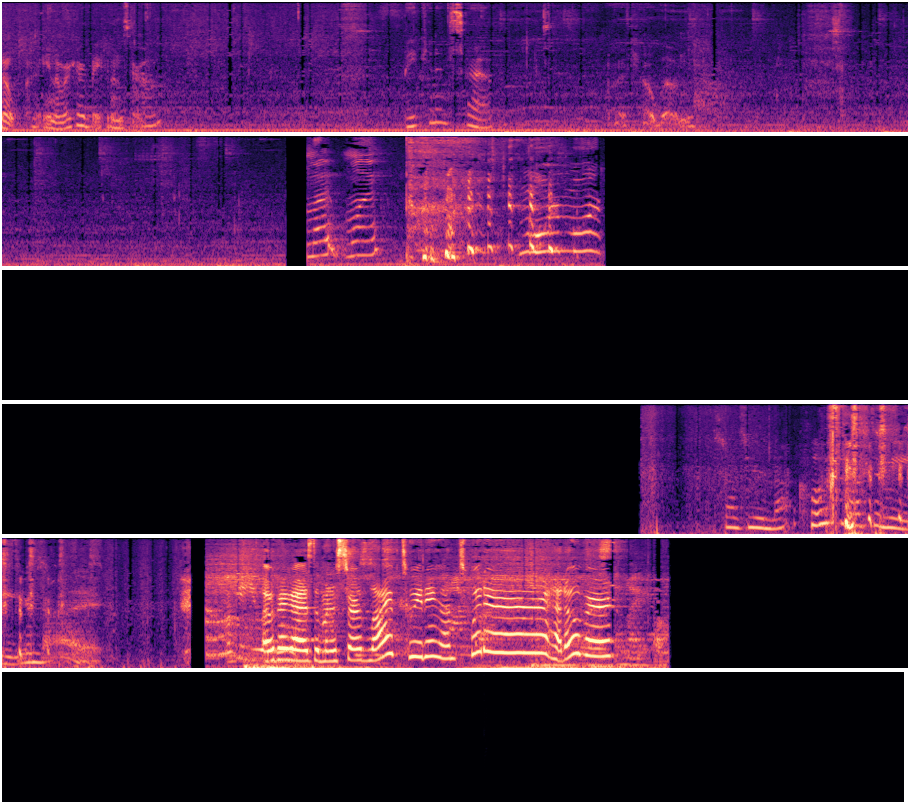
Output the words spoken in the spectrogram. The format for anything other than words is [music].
Nope. You never tried bacon and syrup? Bacon and syrup. It's so good. Chelsea, you're not close [laughs] enough to me. You're not. Okay, guys, I'm gonna start live tweeting on Twitter. Head over.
